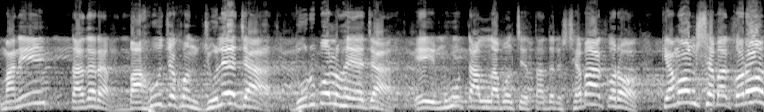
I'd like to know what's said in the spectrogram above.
মানে তাদের বাহু যখন ঝুলে যা, দুর্বল হয়ে যা, এই মুহূর্তে আল্লাহ বলছে, তাদের সেবা করো। কেমন সেবা করো?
